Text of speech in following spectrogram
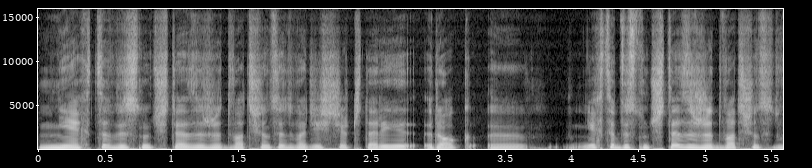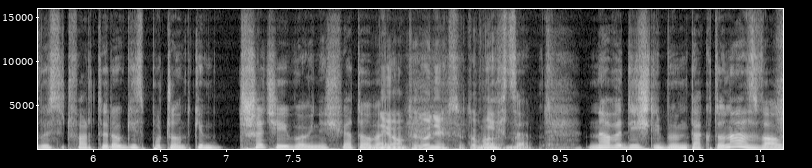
Nie chcę wysnuć tezy, że 2024 rok, y, nie chcę wysnuć tezy, że 2024 rok jest początkiem trzeciej wojny światowej. Nie, on tego nie chce, to Nie ważne. chcę. Nawet jeśli bym tak to nazwał,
